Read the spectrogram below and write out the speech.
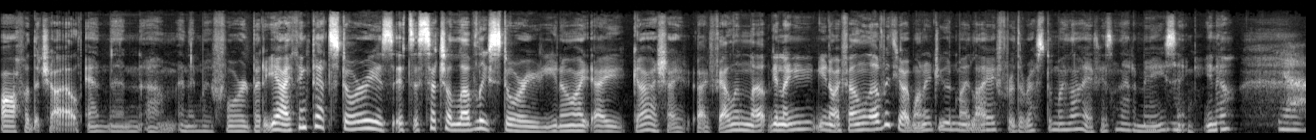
off of the child and then um, and then move forward. But yeah i think that story is it's, it's such a lovely story. You know i, I gosh I, I fell in love you know you, you, know i fell in love with you. I wanted you in my life for the rest of my life. Isn't that mm-hmm. amazing you know? Yeah.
